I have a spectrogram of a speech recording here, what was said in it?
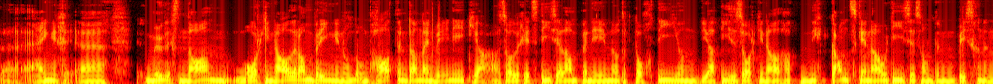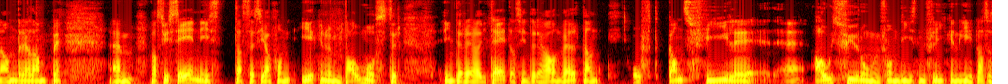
äh, eigentlich äh, möglichst nah am Original ranbringen und, und hadern dann ein wenig, ja, soll ich jetzt diese Lampe nehmen oder doch die? Und ja, dieses Original hat nicht ganz genau diese, sondern ein bisschen eine andere Lampe. Ähm, was wir sehen ist, dass es ja von irgendeinem Baumuster in der Realität, also in der realen Welt dann oft ganz viele äh, Ausführungen von diesen Fliegern gibt. Also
